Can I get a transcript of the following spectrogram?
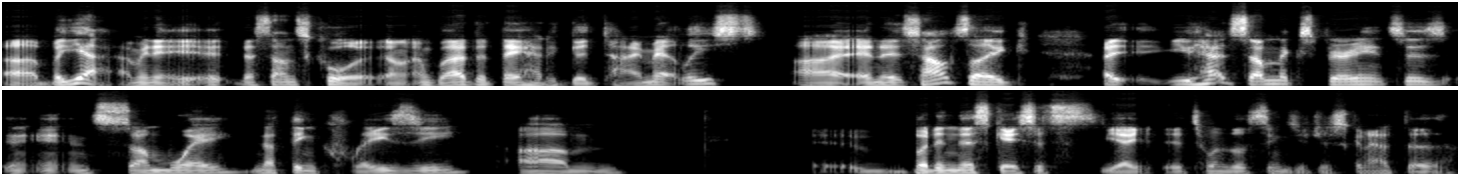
Uh, but yeah, I mean, it, it, that sounds cool. I'm glad that they had a good time at least. Uh, and it sounds like uh, you had some experiences in, in some way, nothing crazy. Um, but in this case, it's yeah, it's one of those things you're just gonna have to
